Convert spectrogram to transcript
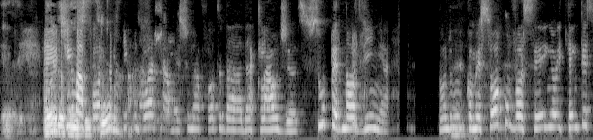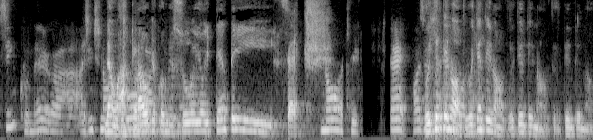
É, é, eu, tinha uma foto Fulvio, aqui, não vou achar, mas tinha uma foto da, da Cláudia, super novinha, quando é. começou com você em 85, né? A, a gente não. Não, a Cláudia começou em 87. Nossa, é, quase 89, 89, 89, 89,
